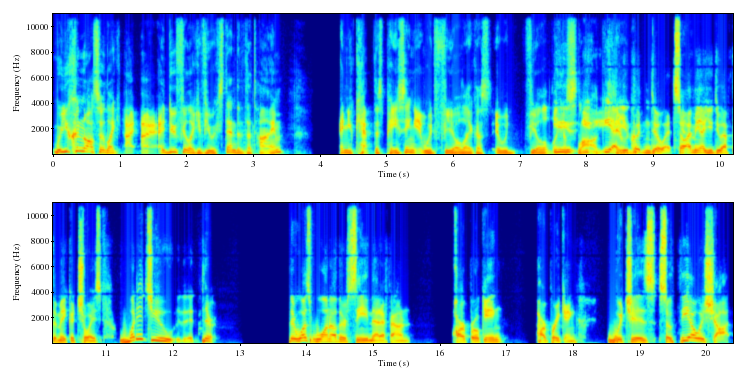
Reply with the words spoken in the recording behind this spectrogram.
well, you couldn't also like I, I I do feel like if you extended the time and you kept this pacing, it would feel like a it would feel like you, a slog. You, yeah, it you would, couldn't do it. So, yeah. I mean, you do have to make a choice. What did you there? There was one other scene that I found heartbreaking, heartbreaking, which is so Theo is shot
